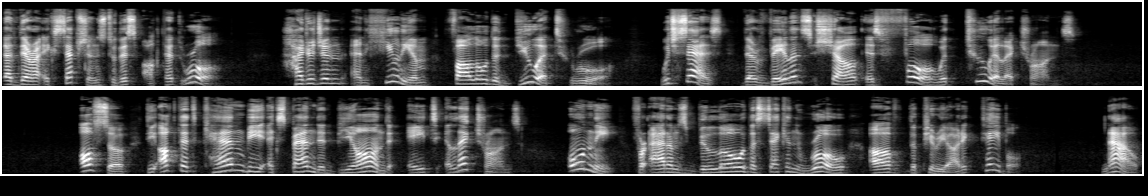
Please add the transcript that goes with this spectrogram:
that there are exceptions to this octet rule. Hydrogen and helium follow the duet rule, which says their valence shell is full with two electrons. Also, the octet can be expanded beyond 8 electrons, only for atoms below the second row of the periodic table. Now,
